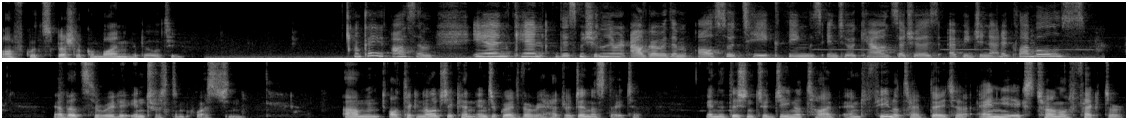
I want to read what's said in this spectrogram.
of good special combining ability. Okay, awesome. And can this machine learning algorithm also take things into account, such as epigenetic levels? Yeah, that's a really interesting question. Um, our technology can integrate very heterogeneous data. In addition to genotype and phenotype data, any external factor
